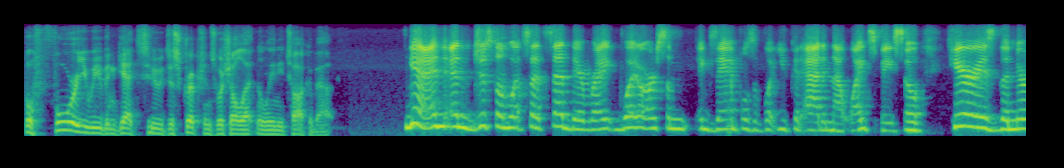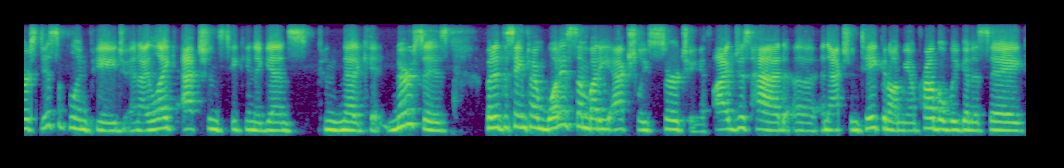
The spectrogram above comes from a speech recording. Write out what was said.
before you even get to descriptions, which I'll let Nalini talk about. Yeah, and, and just on what Seth said there, right? What are some examples of what you could add in that white space? So here is the nurse discipline page, and I like actions taken against Connecticut nurses. But at the same time, what is somebody actually searching? If I've just had uh, an action taken on me, I'm probably going to say,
